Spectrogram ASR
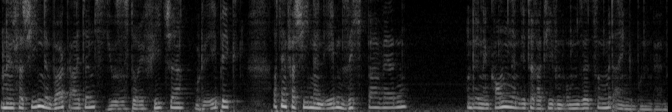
und in verschiedene Work-Items, User Story Feature oder Epic, aus den verschiedenen Ebenen sichtbar werden und in den kommenden iterativen Umsetzungen mit eingebunden werden.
